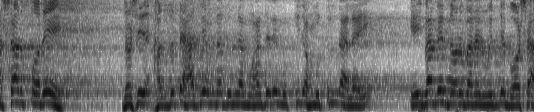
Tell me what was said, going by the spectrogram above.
আসার পরে রশিদ হজরতে হাজি আমদাদুল্লাহ মহাজেরে মুক্কি রহমতুল্লাহ আলাই এইভাবে দরবারের মধ্যে বসা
